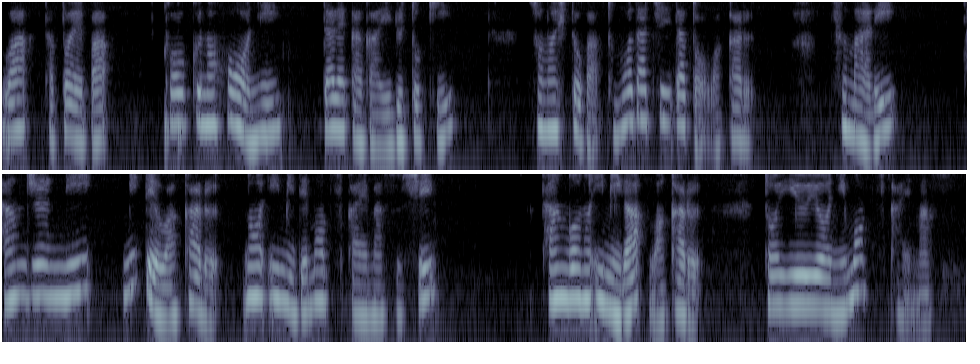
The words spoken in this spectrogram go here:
は例えば遠くの方に誰かがいるときその人が友達だとわかる。つまり単純に見てわかるの意味でも使えますし単語の意味がわかるというようにも使えます。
